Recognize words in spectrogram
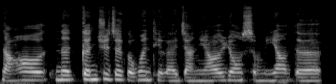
然后那根据这个问题来讲，你要用什么样的，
